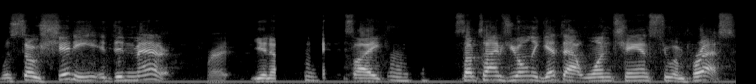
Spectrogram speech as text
was so shitty, it didn't matter. Right. You know, it's like mm-hmm. sometimes you only get that one chance to impress.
